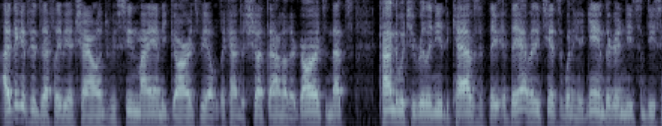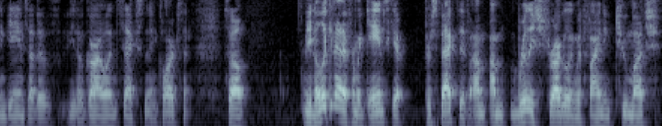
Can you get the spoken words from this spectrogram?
I think it's going to definitely be a challenge. We've seen Miami guards be able to kind of shut down other guards, and that's kind of what you really need the Cavs if they if they have any chance of winning a game, they're going to need some decent games out of you know Garland, Sexton, and Clarkson. So, you know, looking at it from a game script perspective, I'm I'm really struggling with finding too much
